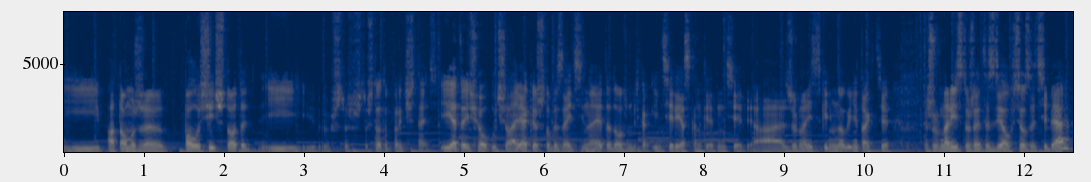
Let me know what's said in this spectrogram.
и потом уже получить что-то и что-то прочитать. И это еще у человека, чтобы зайти на это, должен быть как интерес конкретной теме. А журналистика немного не так. Те, журналист уже это сделал все за тебя,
